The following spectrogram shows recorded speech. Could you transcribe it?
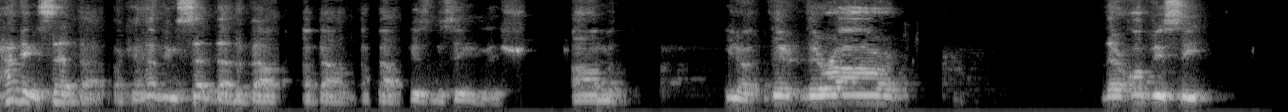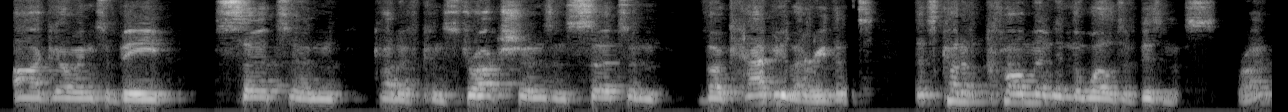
having said that, like having said that about about about business English, um, you know, there there are there obviously are going to be certain kind of constructions and certain vocabulary that's that's kind of common in the world of business, right?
